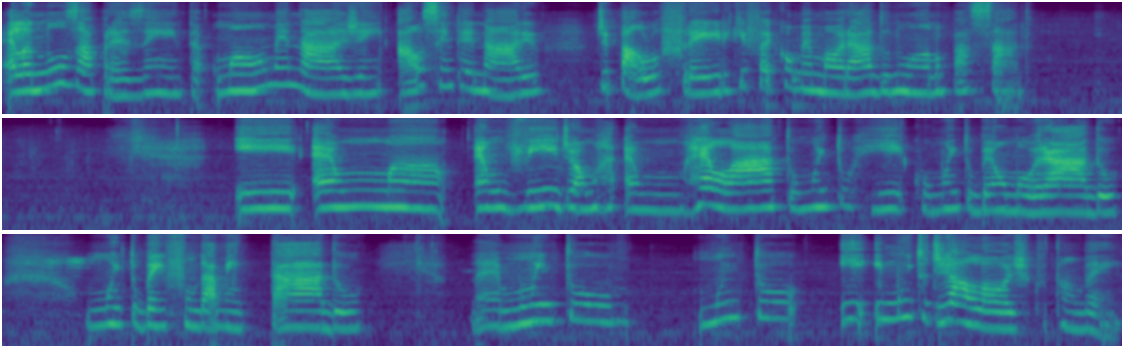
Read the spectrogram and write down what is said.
ela nos apresenta uma homenagem ao centenário de Paulo Freire, que foi comemorado no ano passado. e é uma é um vídeo, é um, é um relato muito rico, muito bem humorado, muito bem fundamentado, né? Muito, muito e, e muito dialógico também.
